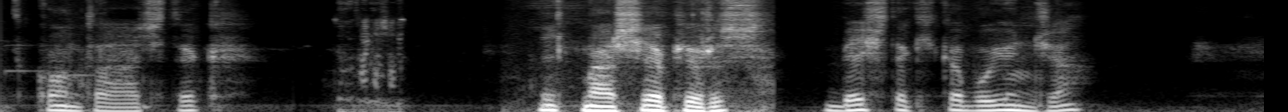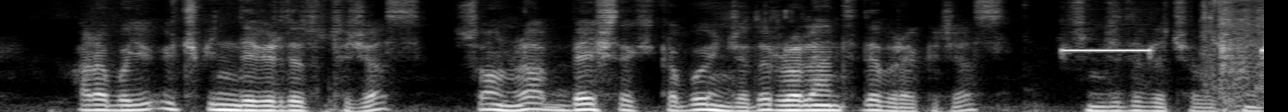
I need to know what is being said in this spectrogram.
Evet, kontağı açtık. İlk marşı yapıyoruz. 5 dakika boyunca arabayı 3000 devirde tutacağız. Sonra 5 dakika boyunca da rolantide bırakacağız. İkincide de çalışmadı.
